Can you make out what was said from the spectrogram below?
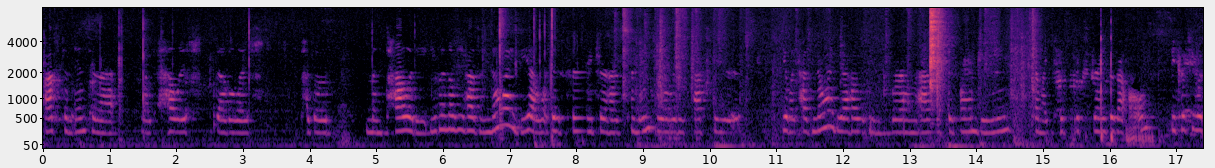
cast him into that like hellish, devilish type of mentality, even though he has no idea what his creature has turned into over these past few years. He like has no idea how he's grown as his own being and like his experiences at all because he was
